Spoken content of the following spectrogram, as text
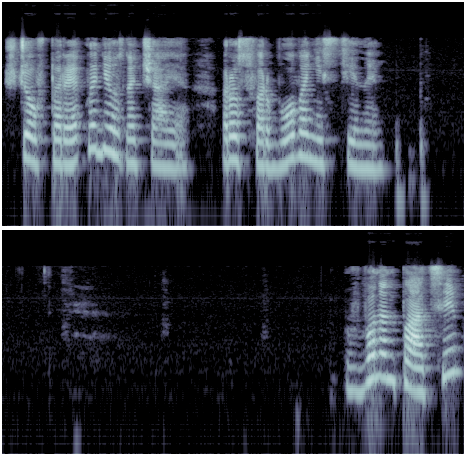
що в перекладі означає розфарбовані стіни. В Бонанпаці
